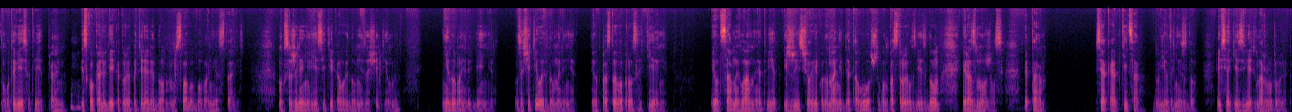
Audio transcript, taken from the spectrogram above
Вот и весь ответ, правильно? Мгм. И сколько людей, которые потеряли дом, ну слава Богу, они остались. Но, к сожалению, есть и те, кого и дом не защитил, да? Ни дома, ни людей нет. Защитил их дом или нет? И вот простой вопрос, где они? И вот самый главный ответ — и жизнь человеку дана не для того, чтобы он построил здесь дом и размножился. Это всякая птица вьет гнездо, и всякий зверь нарурует.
